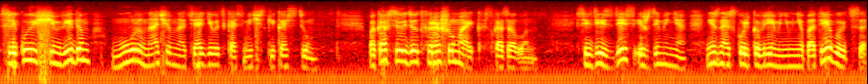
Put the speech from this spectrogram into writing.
С ликующим видом Мур начал натягивать космический костюм. «Пока все идет хорошо, Майк», — сказал он. «Сиди здесь и жди меня. Не знаю, сколько времени мне потребуется,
